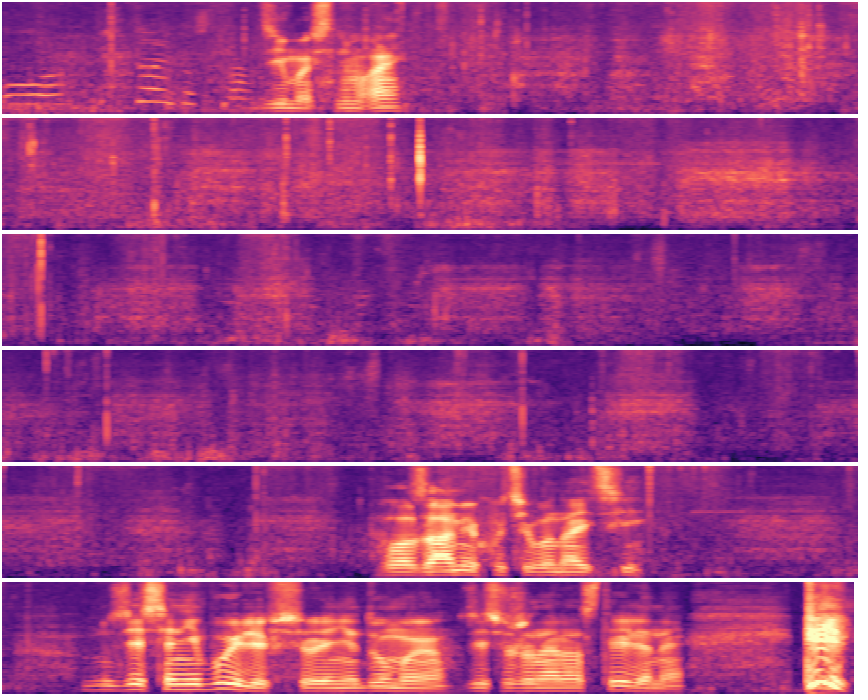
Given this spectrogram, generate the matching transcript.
О. Дима, снимай. Глазами хоть его найти. Ну, здесь они были, все, я не думаю. Здесь уже, наверное, стрелянные. Пиль!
